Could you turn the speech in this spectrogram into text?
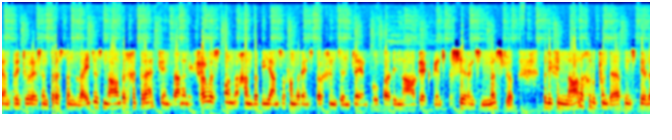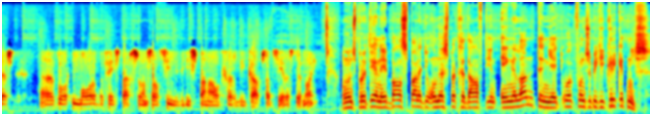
Aan Pretoria se Tristan Leyds nader getrek en dan in die vroue span gaan Bibi Jansen van Rensburg en Zintle en Koopa die naweek weens beserings misloop. Vir die finale groep van 13 spelers uh, word môre bevestig, so ons sal sien wie die span al vir die Kaapstad sewe toernooi. Ons Protea netbalspan het die onderspit gedaaf teen Engeland en jy het ook vir ons 'n bietjie cricketnuus.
